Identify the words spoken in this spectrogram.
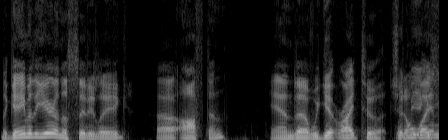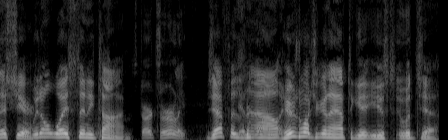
the game of the year in the City League, uh, often. And uh, we get right to it. Should we don't be waste, this year. We don't waste any time. Starts early. Jeff is Get now. Here's what you're going to have to get used to with Jeff.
